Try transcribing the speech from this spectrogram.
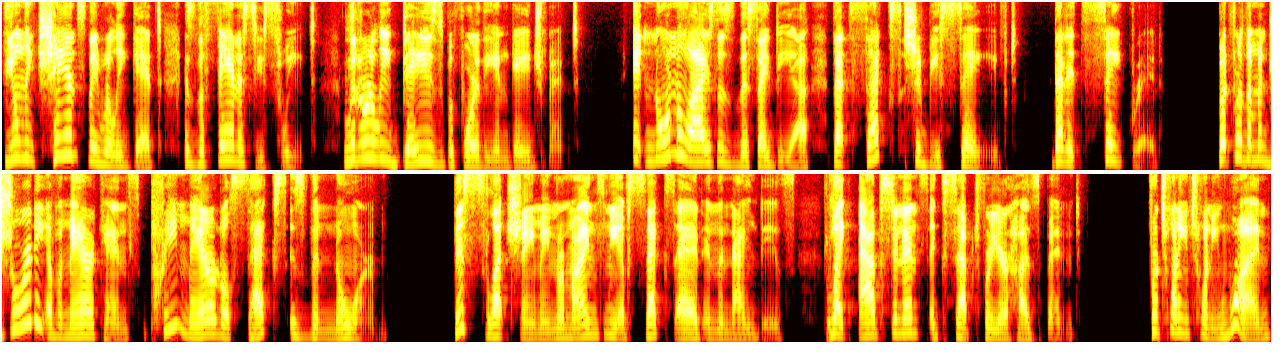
The only chance they really get is the fantasy suite, literally days before the engagement. It normalizes this idea that sex should be saved, that it's sacred. But for the majority of Americans, premarital sex is the norm. This slut shaming reminds me of sex ed in the 90s, like abstinence except for your husband. For 2021,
